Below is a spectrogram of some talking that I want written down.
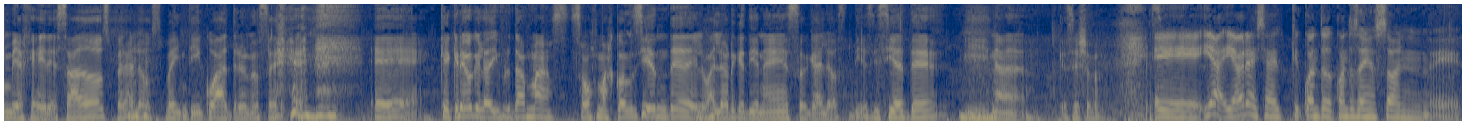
un viaje de egresados, pero a los 24, no sé. Eh, que creo que lo disfrutas más, sos más consciente del valor que tiene eso que a los 17 y nada, qué sé yo. Eh, y ahora ya, ¿qué, cuánto- ¿cuántos años son eh,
